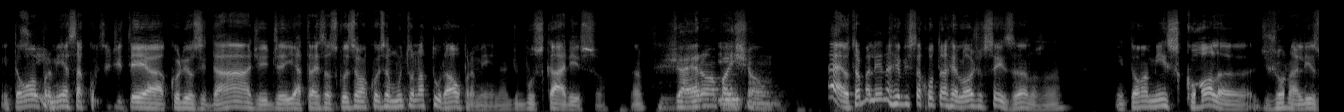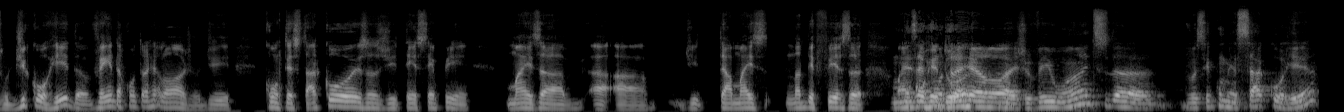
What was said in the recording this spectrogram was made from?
Então, para mim, essa coisa de ter a curiosidade, de ir atrás das coisas, é uma coisa muito natural para mim, né? De buscar isso. Né? Já era uma e... paixão. É, eu trabalhei na revista Contra Relógio seis anos, né? Então a minha escola de jornalismo de corrida vem da Contra Relógio, de contestar coisas, de ter sempre mais a, a, a de estar tá mais na defesa Mas do a Contra Relógio veio antes da de você começar a correr?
